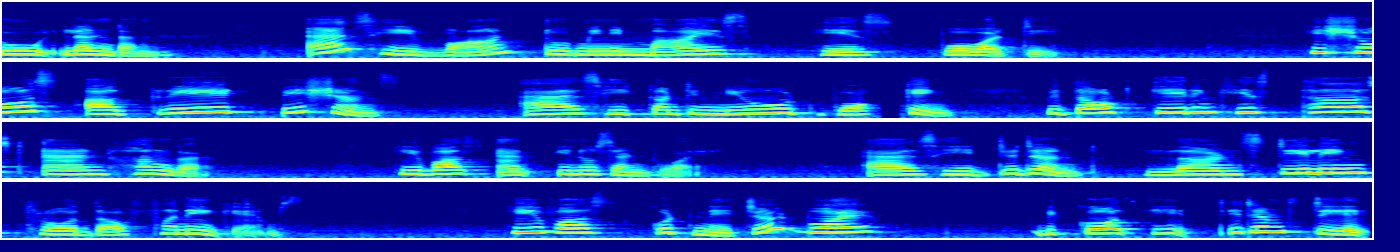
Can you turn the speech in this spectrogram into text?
to London as he want to minimize his poverty. He shows a great patience as he continued walking without caring his thirst and hunger. He was an innocent boy as he didn't learn stealing through the funny games. He was good natured boy because he didn't steal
